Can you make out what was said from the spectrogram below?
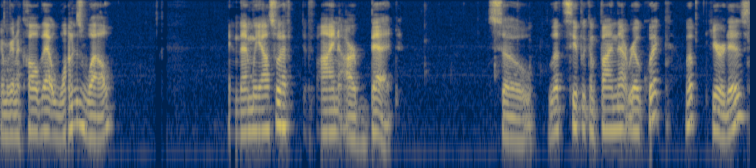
and we're going to call that one as well. And then we also have to define our bed. So let's see if we can find that real quick. Whoop, here it is.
